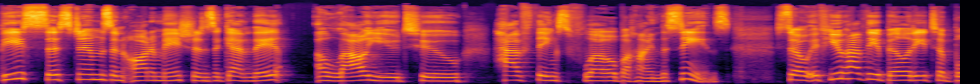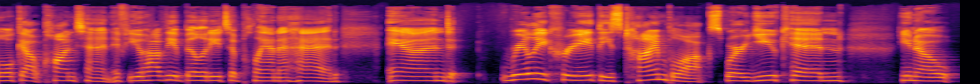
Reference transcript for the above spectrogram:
these systems and automations, again, they allow you to have things flow behind the scenes. So if you have the ability to bulk out content, if you have the ability to plan ahead and really create these time blocks where you can, you know,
